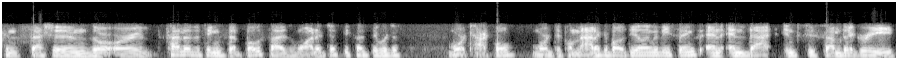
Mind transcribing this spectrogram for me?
concessions or, or kind of the things that both sides wanted just because they were just more tactful, more diplomatic about dealing with these things. And, and that, to some degree,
